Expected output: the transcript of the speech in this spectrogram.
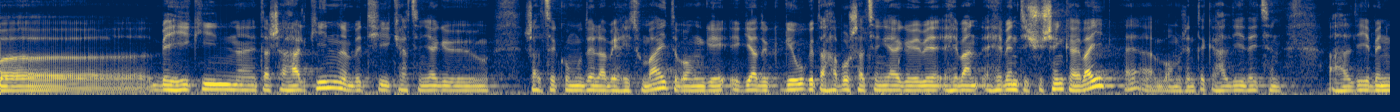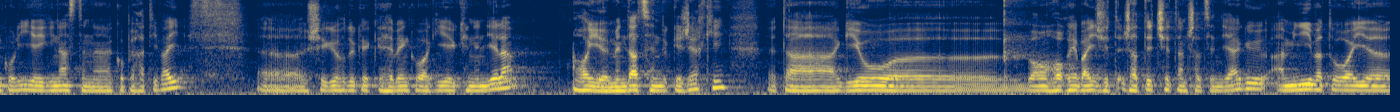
uh, behikin eta sahalkin, beti ikertzen jagu saltzeko modela berri zumait, bon, ge, egia duk geuk eta habo saltzen jagu hebenti susenka ebai, eh? bon, jentek ahaldi edaitzen ahaldi eben koli eginazten uh, kooperatibai, uh, segur dukek hebenko agi eukenen diela. Hoi, mendatzen duk ezerki, eta gio uh, bon, horre bai jatetxetan saltzen diagu, amini bat hoi uh,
